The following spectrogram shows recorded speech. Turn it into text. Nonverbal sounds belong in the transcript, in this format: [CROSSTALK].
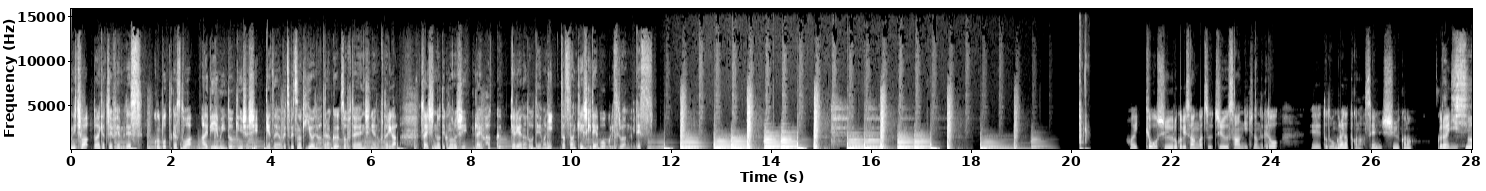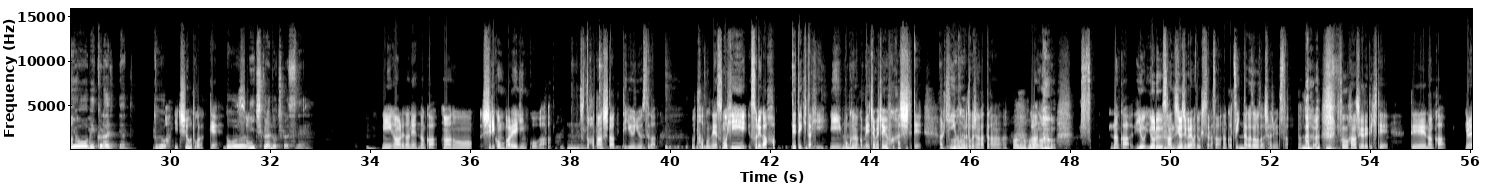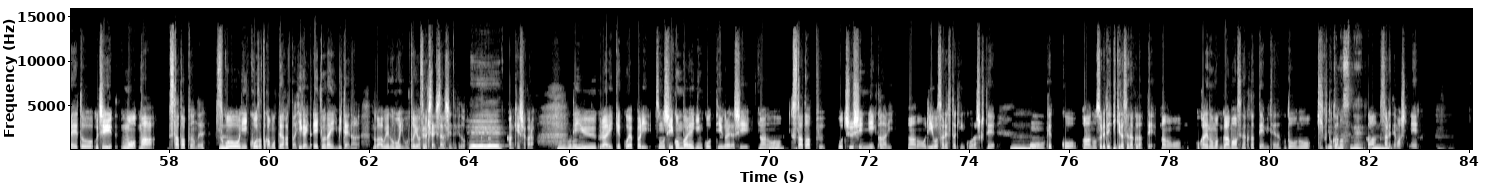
こんにちは、ドライキャッチ FM です。このポッドキャストは IBM に同期入社し、現在は別々の企業で働くソフトウェアエンジニアの2人が、最新のテクノロジー、ライフハック、キャリアなどをテーマに雑談形式でお送りする番組です。はい、今日収録日3月13日なんだけど、えっと、どんぐらいだったかな？先週かな？ぐらいに、日曜日くらい、いや、土曜、あ日曜とかだっけ？土日くらいどっちかですね。に、ああれだね、なんか、あのーシリコンバレー銀行がうん。ちょっと破綻したっていうニュースが、多分ね、その日、それがは出てきた日に、僕うん。なんかめちゃめちゃ夜更かししてて、あれ金曜の夜とかじゃなかったかな？あ、なるほど。あの、そなんかよ夜3時、4時ぐらいまで起きてたらさ、なんかツイッターがざわざわし始めてさ、なんかうん [LAUGHS] その話が出てきて、で、なんか、えっと、うちも、まあ、スタートアップなのでね、そこに口座とか持ってなかったら被害、影響ないみたいなのが上の方にも問い合わせが来たりしたらしいんだけど、関係者から。っていうくらい、結構やっぱり、そのシリコンバレー銀行っていうぐらいだし、あのうん、スタートアップを中心にかなり、あの、利用されてた銀行らしくて、うん。もう結構、あの、それで引き出せなくなって、あの、お金が回せなくなってみたいなことの寄付言ってとか。がうんされてましたね。で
